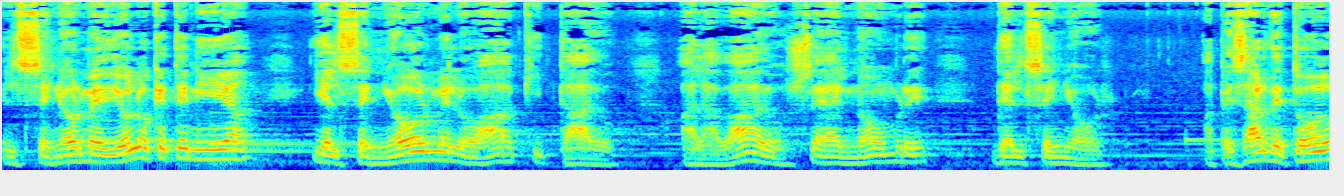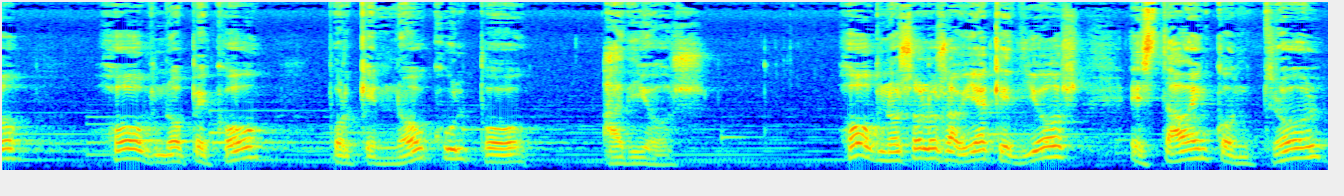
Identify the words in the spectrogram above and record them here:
El Señor me dio lo que tenía y el Señor me lo ha quitado. Alabado sea el nombre del Señor. A pesar de todo, Job no pecó porque no culpó a Dios. Job no solo sabía que Dios estaba en control,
